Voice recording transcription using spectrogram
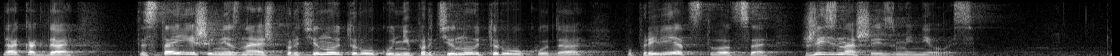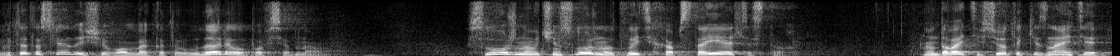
да, когда ты стоишь и не знаешь, протянуть руку, не протянуть руку, да, поприветствоваться. Жизнь наша изменилась. И вот это следующая волна, которая ударила по всем нам. Сложно, очень сложно вот в этих обстоятельствах. Но давайте все-таки, знаете,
